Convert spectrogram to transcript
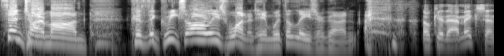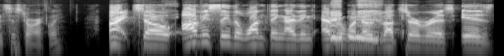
Centaurmon, because the Greeks always wanted him with a laser gun. Okay, that makes sense historically. All right, so obviously the one thing I think everyone knows about Cerberus is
